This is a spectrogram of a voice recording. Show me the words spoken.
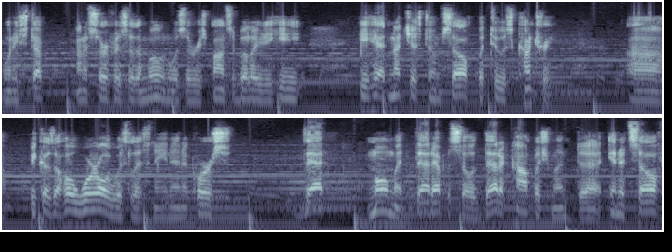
when he stepped on the surface of the moon was a responsibility he he had not just to himself but to his country. Because the whole world was listening. And of course, that moment, that episode, that accomplishment uh, in itself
